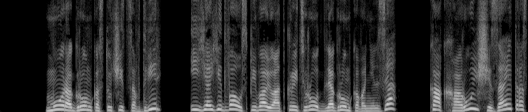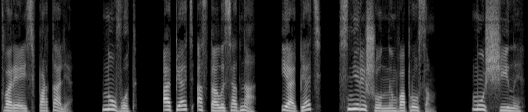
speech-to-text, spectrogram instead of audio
Мора громко стучится в дверь, и я едва успеваю открыть рот для громкого «нельзя», как Хару исчезает, растворяясь в портале. Ну вот, опять осталась одна. И опять с нерешенным вопросом. Мужчины.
